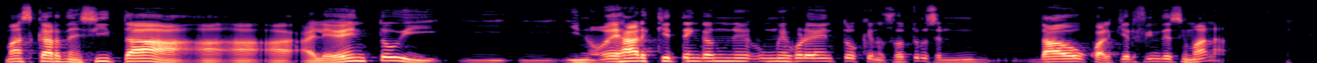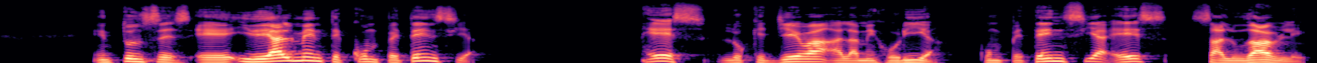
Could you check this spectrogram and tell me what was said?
más carnecita al evento y, no dejar que tengan un, mejor evento que nosotros en un dado cualquier fin de semana. Entonces, eh, idealmente, competencia es lo que lleva a la mejoría. Competencia es saludable.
